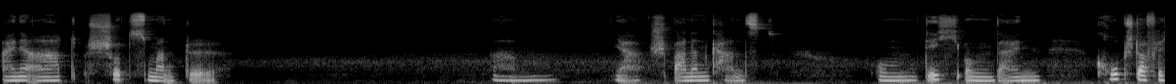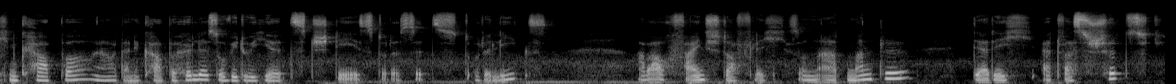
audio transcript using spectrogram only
eine Art Schutzmantel ähm, ja, spannen kannst, um dich, um deinen grobstofflichen Körper, ja, deine Körperhülle, so wie du hier jetzt stehst oder sitzt oder liegst, aber auch feinstofflich, so eine Art Mantel, der dich etwas schützt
